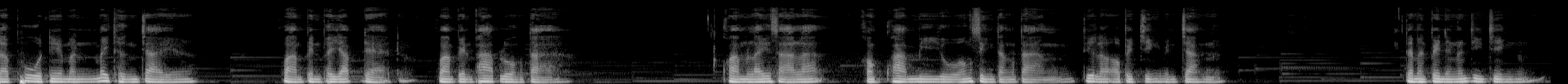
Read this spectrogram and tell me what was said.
ลาพูดเนี่ยมันไม่ถึงใจ ความเป็นพยับแดด ความเป็นภาพลวงตา ความไร้สาระของความมีอยู่ของสิ่งต่างๆ ที่เราเอาไปจริงเป็นจัง แต่มันเป็นอย่างนั้นจริง ๆ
